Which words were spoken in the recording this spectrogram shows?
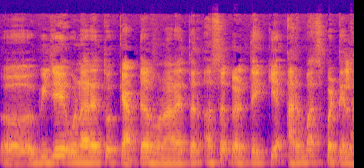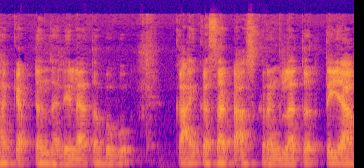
विजय होणार आहे तो कॅप्टन होणार आहे. तर असं कळते की अरबाज पटेल हा कॅप्टन झालेला आता बघू काय कसा टास्क रंगला तर ते या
